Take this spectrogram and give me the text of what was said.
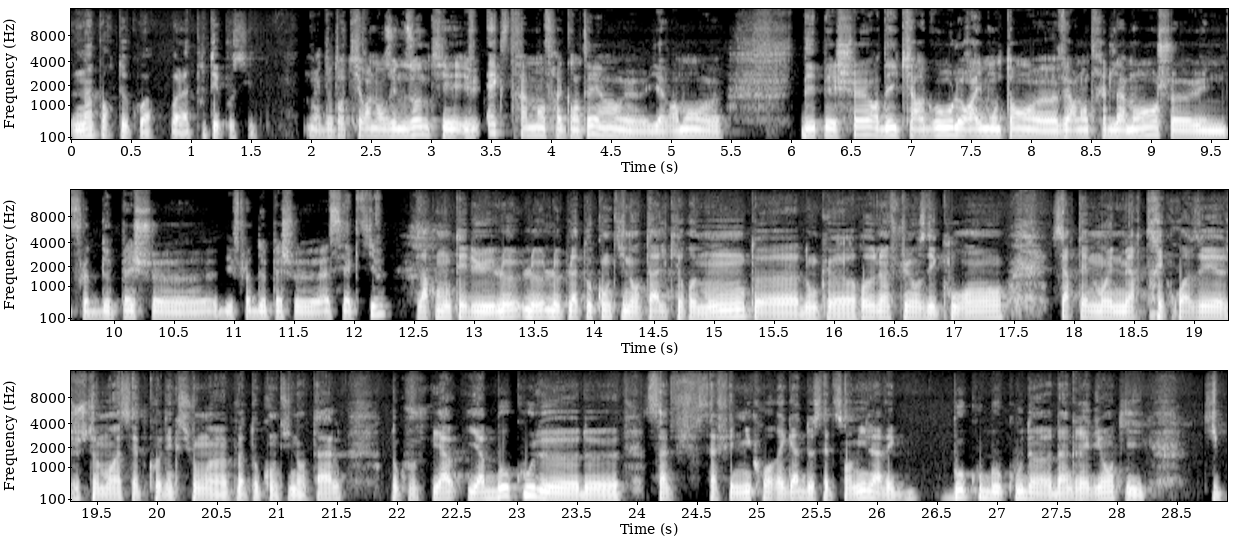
n'importe quoi. Voilà, tout est possible. D'autant qu'il rentre dans une zone qui est extrêmement fréquentée. Hein. Il y a vraiment des pêcheurs, des cargos, le rail montant euh, vers l'entrée de la Manche, euh, une flotte de pêche, euh, des flottes de pêche assez actives. La remontée du le, plateau continental qui remonte, donc l'influence des courants, certainement une mer très croisée justement à cette connexion plateau continental. Donc il y a, beaucoup de, ça fait une micro régate de 700 000 avec beaucoup beaucoup d'ingrédients qui, qui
